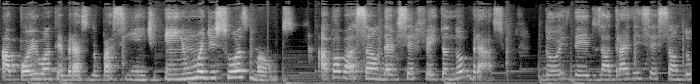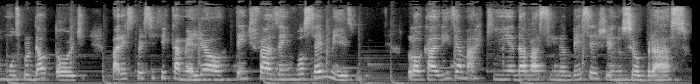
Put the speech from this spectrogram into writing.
Apoie o antebraço do paciente em uma de suas mãos. A palpação deve ser feita no braço, dois dedos atrás da inserção do músculo deltoide. Para especificar melhor, tente fazer em você mesmo. Localize a marquinha da vacina BCG no seu braço.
